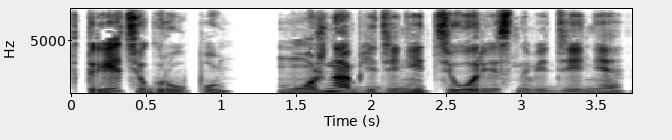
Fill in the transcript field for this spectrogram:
В третью группу можно объединить теории сновидения,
